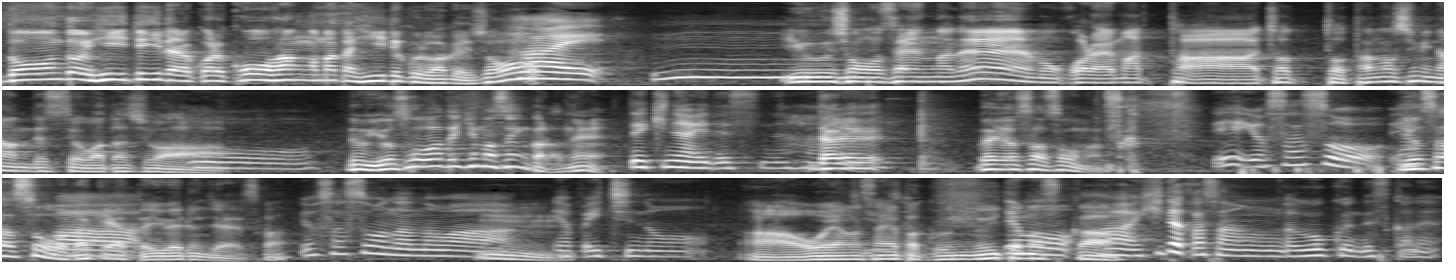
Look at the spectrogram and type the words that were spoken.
どんどん引いてきたらこれ後半がまた引いてくるわけでしょ、はい。優勝戦がねもうこれまたちょっと楽しみなんですよ私は。でも予想はできませんからね、できないですね、はい、誰が良さそうなんですか？え良さそう。良さそうだけやとっ言えるんじゃないですか？ぱ良さそうなのは、うん。やっぱ一の。ああ大山さんやっぱ群抜いてますか、はい、日高さんが動くんですかね。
